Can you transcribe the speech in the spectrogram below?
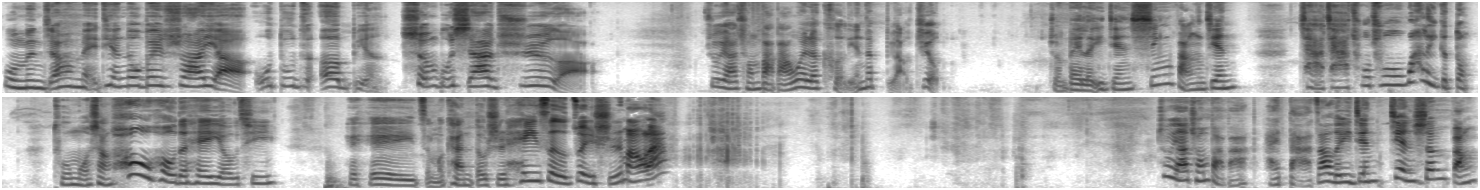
我们家每天都被刷牙，我肚子饿扁，撑不下去了。蛀牙虫爸爸为了可怜的表舅，准备了一间新房间，擦擦戳戳挖了一个洞，涂抹上厚厚的黑油漆。嘿嘿，怎么看都是黑色最时髦啦！蛀牙虫爸爸还打造了一间健身房，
